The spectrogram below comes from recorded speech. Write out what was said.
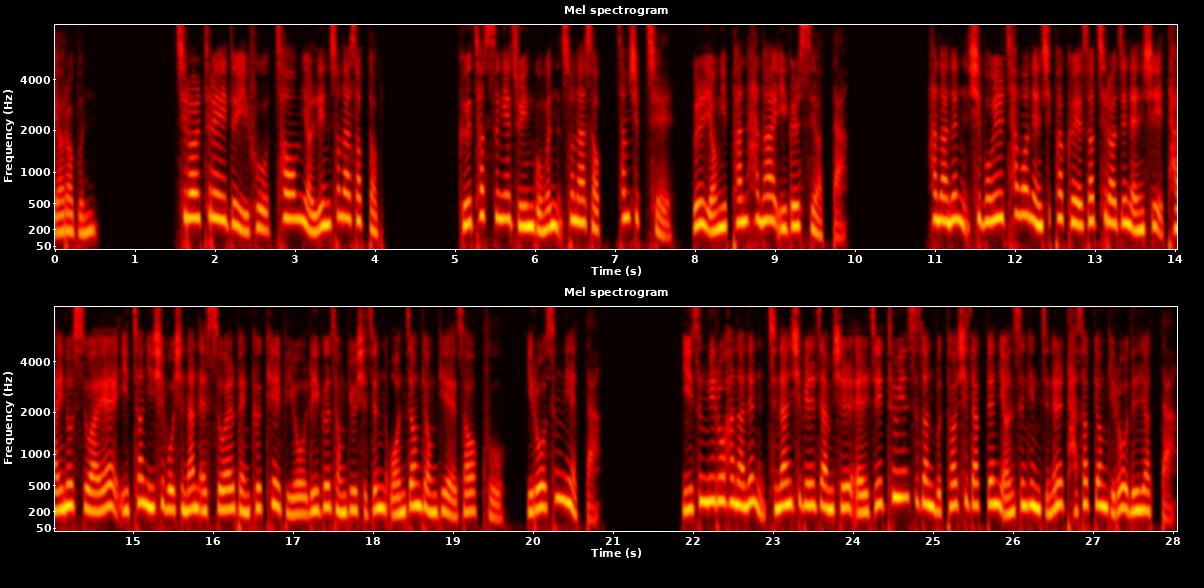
여러분. 7월 트레이드 이후 처음 열린 손아섭 더비. 그 첫 승의 주인공은 손아섭 37을 영입한 한화 이글스였다. 한화는 15일 창원 NC파크에서 치러진 NC 다이노스와의 2025 신한 SOL뱅크 KBO 리그 정규 시즌 원정 경기에서 9-2로 승리했다. 이 승리로 한화는 지난 10일 잠실 LG 트윈스전부터 시작된 연승 행진을 5경기로 늘렸다.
